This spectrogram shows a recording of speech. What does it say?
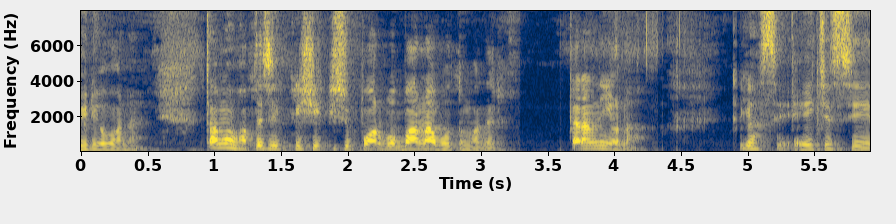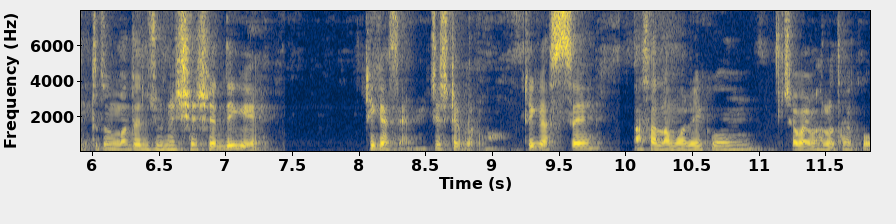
ভিডিও বানায়। তো আমি ভাবতেছি কৃষি কিছু পর্ব বানাবো তোমাদের। তারা নিও না, ঠিক আছে? এইচএসসি তো তোমাদের জুনের শেষের দিকে, ঠিক আছে? আমি চেষ্টা করব, ঠিক আছে? আসসালামু আলাইকুম, সবাই ভালো থাকো।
